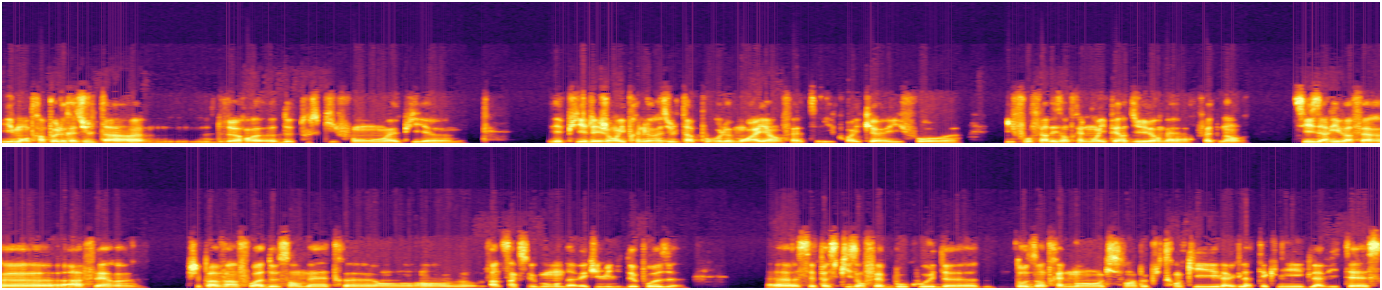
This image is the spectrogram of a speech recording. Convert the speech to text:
ils montrent un peu le résultat de leur de tout ce qu'ils font et puis euh, et puis les gens ils prennent le résultat pour le moyen en fait. Ils croient qu'il faut il faut faire des entraînements hyper durs, mais en fait non. S'ils arrivent à faire euh, à faire euh, je sais pas 20 fois 200 mètres euh, en, en 25 secondes avec une minute de pause euh, c'est parce qu'ils ont fait beaucoup d'autres entraînements qui sont un peu plus tranquilles avec la technique, la vitesse,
